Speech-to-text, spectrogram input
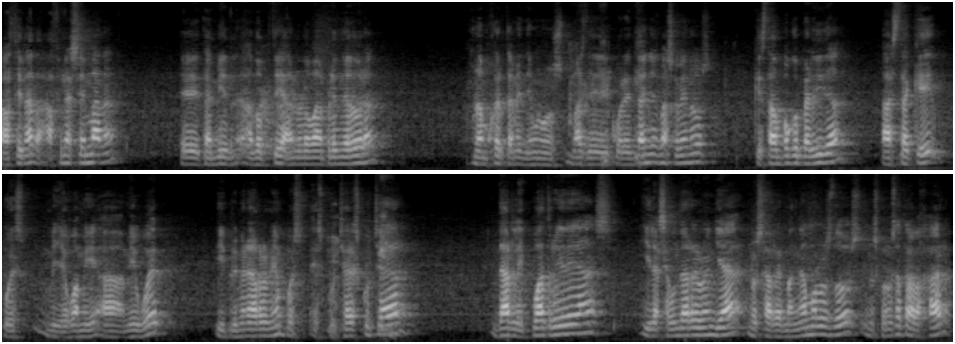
Hace nada, hace una semana eh, también adopté a una nueva emprendedora una mujer también de unos más de 40 años más o menos, que estaba un poco perdida, hasta que pues, me llegó a mi, a mi web y primera reunión, pues escuchar, escuchar, darle cuatro ideas y la segunda reunión ya nos arremangamos los dos y nos ponemos a trabajar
